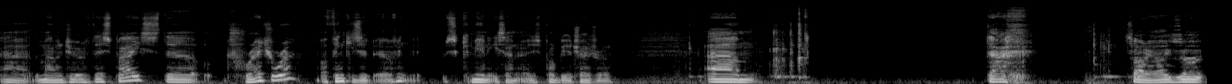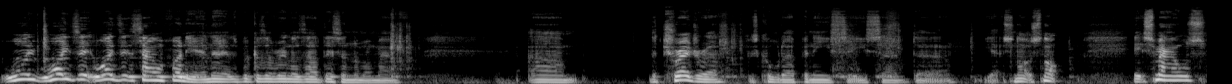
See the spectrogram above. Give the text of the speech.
uh, the manager of this place, the treasurer, I think he's a, I think it's a community centre, he's probably a treasurer. Um, that, sorry, I like, why, why is it, why does it sound funny? And then was because I realised I had this under my mouth. Um, the treasurer was called up and he, he said, uh, yeah, it's not, it's not, it smells.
